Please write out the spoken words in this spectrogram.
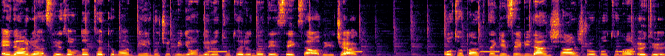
Enerya sezonda takıma 1,5 milyon lira tutarında destek sağlayacak. Otoparkta gezebilen şarj robotuna ödül.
